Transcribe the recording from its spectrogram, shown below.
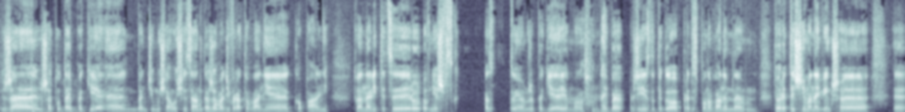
że, że tutaj. PGE będzie musiało się zaangażować w ratowanie kopalń. Tu analitycy również wskazują, że PGE najbardziej jest do tego predysponowanym. No, Teoretycznie ma największe e,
